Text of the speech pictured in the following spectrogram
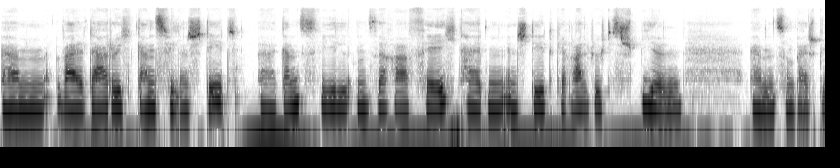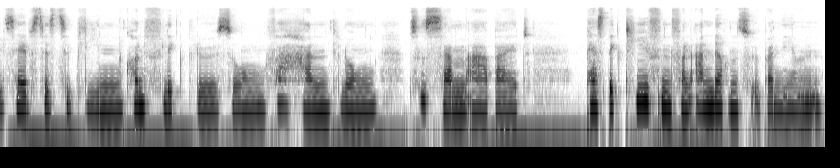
ähm, weil dadurch ganz viel entsteht. Äh, ganz viel unserer Fähigkeiten entsteht gerade durch das Spielen. Ähm, zum Beispiel Selbstdisziplin, Konfliktlösung, Verhandlung, Zusammenarbeit, Perspektiven von anderen zu übernehmen.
